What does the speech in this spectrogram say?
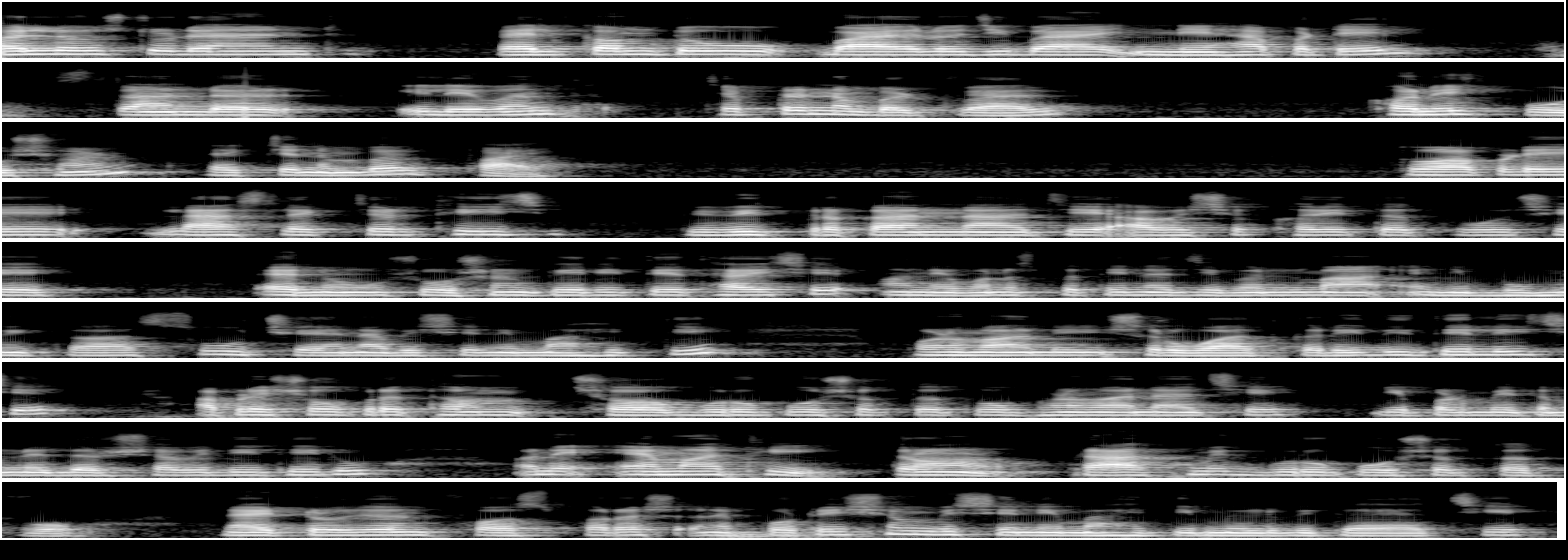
Hello student welcome to biology by Neha Patel standard eleventh chapter number twelve ખનિજ પોષણ lecture number five તો આપણે last લેક્ચરથી જ વિવિધ પ્રકારના જે આવશ્યક ખરી તત્વો છે, એનું શોષણ કઈ રીતે થાય છે અને વનસ્પતિના જીવનમાં એની ભૂમિકા શું છે એના વિશેની માહિતી ભણવાની શરૂઆત કરી દીધેલી છે. આપણે સૌપ્રથમ છ ગુરુ પોષક તત્વો ભણવાના છે, એ પણ મેં તમને દર્શાવી દીધેલું. અને એમાંથી ત્રણ પ્રાથમિક ગુરુ પોષક તત્વો, નાઇટ્રોજન, ફોસ્ફરસ અને પોટેશિયમ વિશેની માહિતી મેળવી ગયા છીએ.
